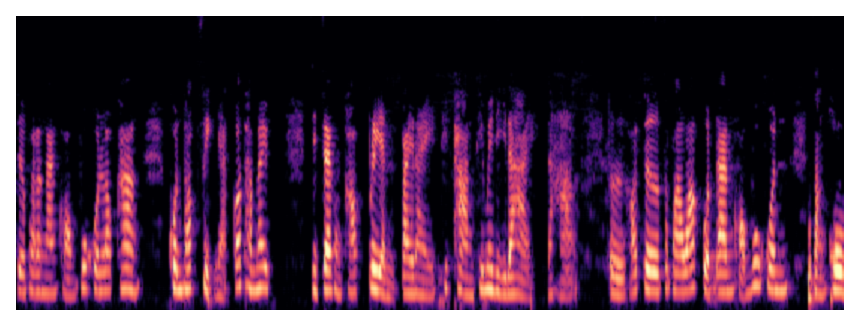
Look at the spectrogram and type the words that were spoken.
เจอพลังงานของผู้คนรอบข้าง คนท็อกซิกเนี่ยก็ทำให้จิตใจของเขาเปลี่ยนไปในทิศทางที่ไม่ดีได้นะคะ เออเขาเจอสภาวะกดดันของผู้คนสังคม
